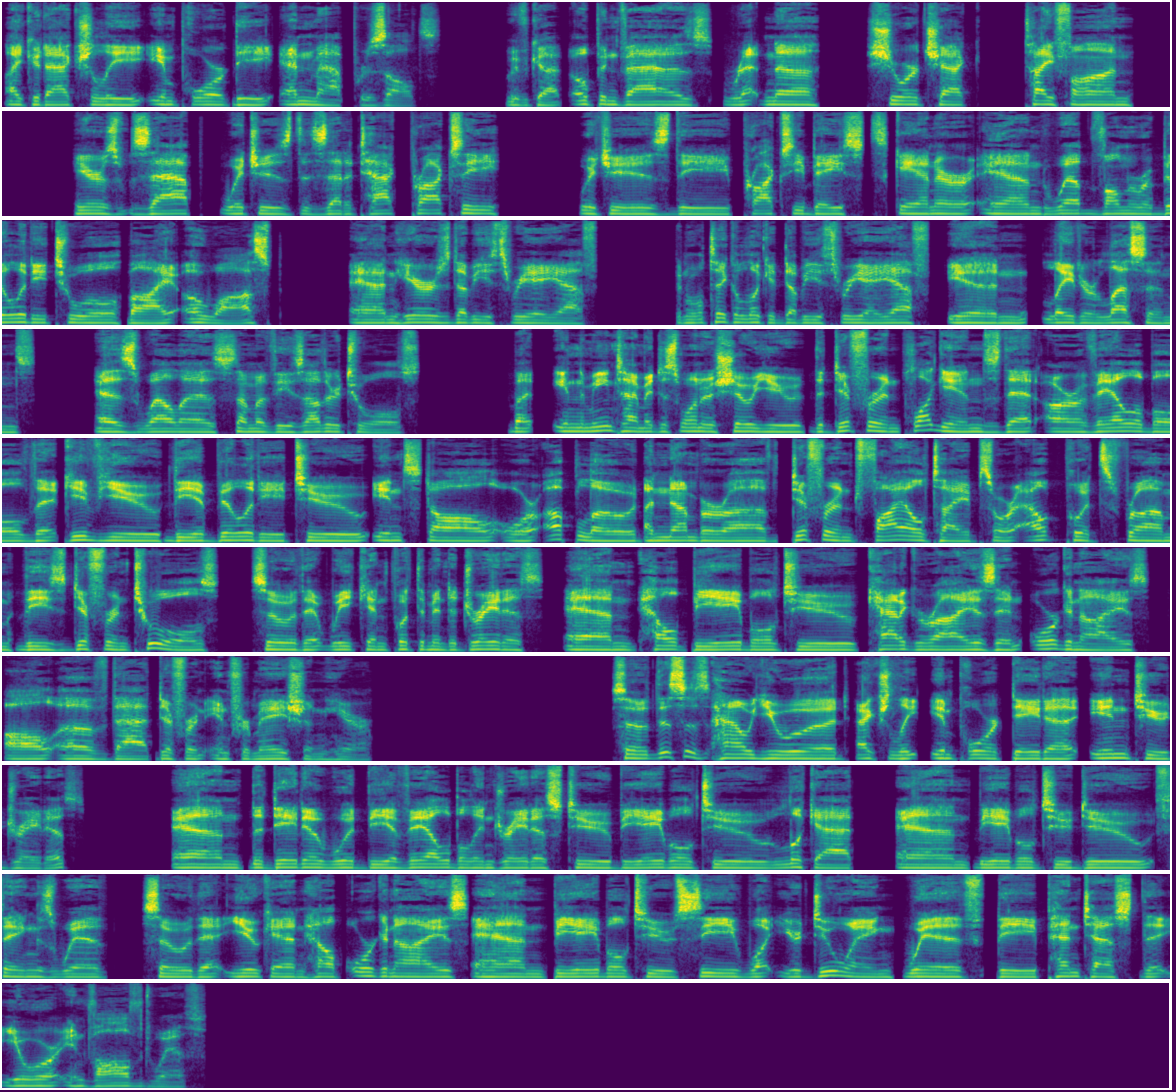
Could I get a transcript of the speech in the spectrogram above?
I could actually import the nmap results. We've got OpenVAS, Retina, SureCheck, Typhon. Here's Zap, which is the Z-Attack proxy, which is the proxy-based scanner and web vulnerability tool by OWASP. And here's W3AF. And we'll take a look at W3AF in later lessons as well as some of these other tools. But in the meantime, I just wanted to show you the different plugins that are available that give you the ability to install or upload a number of different file types or outputs from these different tools so that we can put them into Dradis and help be able to categorize and organize all of that different information here. So this is how you would actually import data into Dradis. And the data would be available in Dradis to be able to look at and be able to do things with so that you can help organize and be able to see what you're doing with the pen test that you're involved with.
